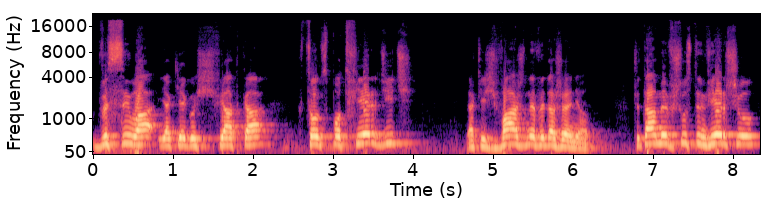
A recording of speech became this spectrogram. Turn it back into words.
wysyła jakiegoś świadka, chcąc potwierdzić jakieś ważne wydarzenia. Czytamy w szóstym wierszu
